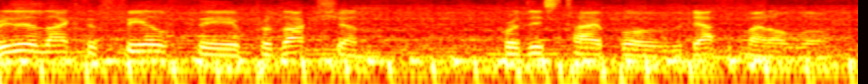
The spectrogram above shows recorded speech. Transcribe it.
Really like the filthy production for this type of death metal though.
